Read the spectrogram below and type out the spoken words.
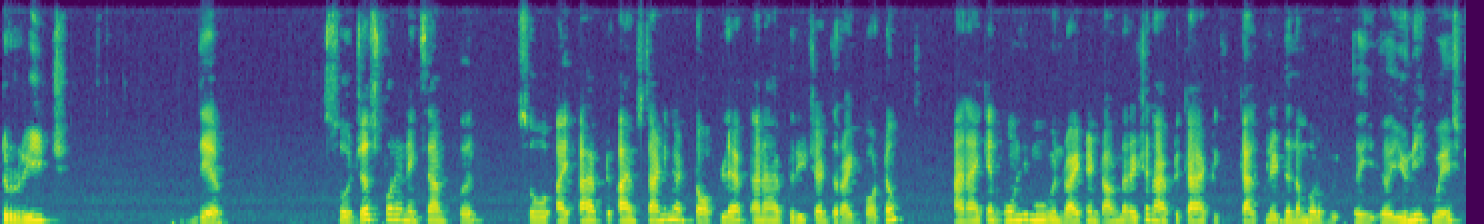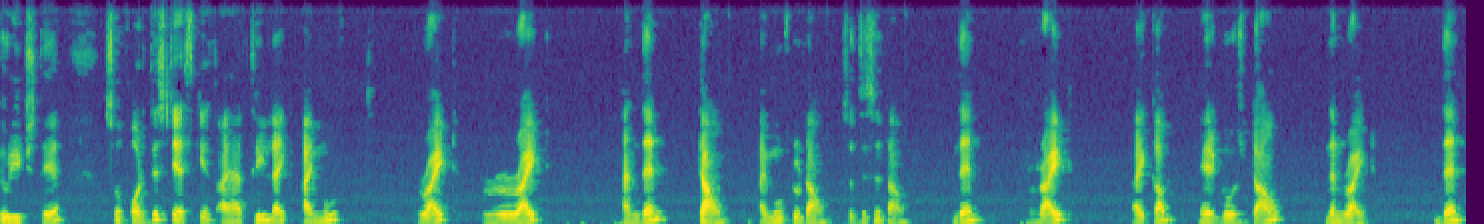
to reach there. So just for an example so I have to I am standing at top left and I have to reach at the right bottom and I can only move in right and down direction. I have to cal calculate the number of uh, unique ways to reach there. So for this test case I have three like I move right right and then down. I move to down. So this is down. Then right I come here goes down then right. Then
